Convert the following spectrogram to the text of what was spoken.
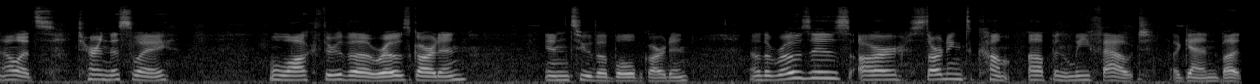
Now let's turn this way. We'll walk through the rose garden into the bulb garden. Now the roses are starting to come up and leaf out again, but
